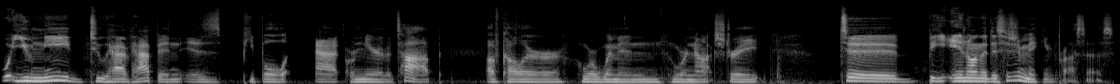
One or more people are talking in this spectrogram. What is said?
What you need to have happen is people at or near the top of color who are women, who are not straight, to be in on the decision making process.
